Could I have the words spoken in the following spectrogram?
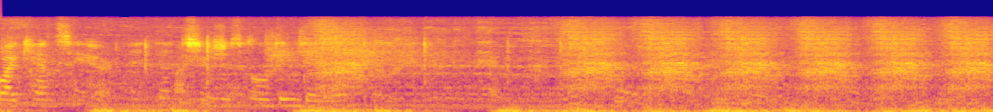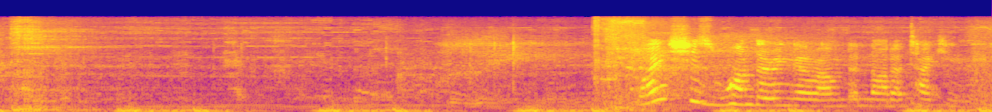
Though I can't see her. I thought she was holding the. Why is she's wandering around and not attacking me?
